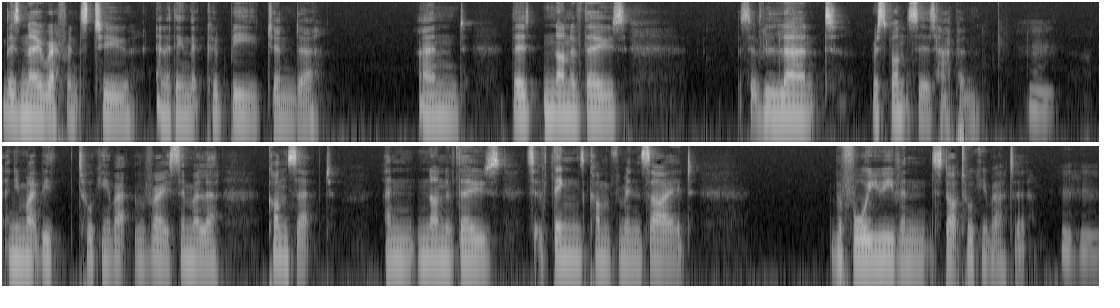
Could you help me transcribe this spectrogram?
there's no reference to anything that could be gender, and there's none of those sort of learnt responses happen Mm. and you might be talking about a very similar concept and none of those sort of things come from inside before you even start talking about it Mm-hmm.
